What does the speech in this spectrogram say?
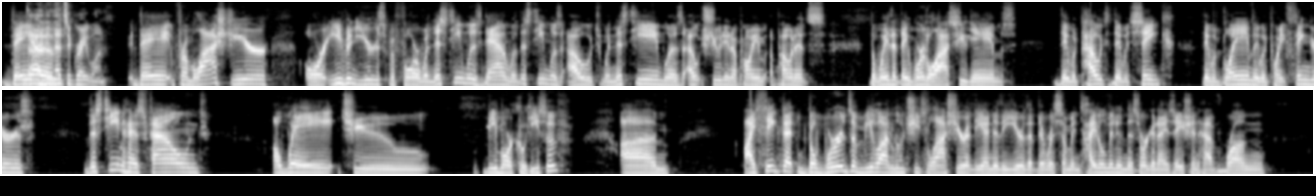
They I have, think that's a great one. They from last year or even years before when this team was down, when this team was out, when this team was out shooting opponents the way that they were the last few games, they would pout, they would sink, they would blame, they would point fingers. This team has found a way to be more cohesive. Um, I think that the words of Milan Lucic last year at the end of the year that there was some entitlement in this organization have rung.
